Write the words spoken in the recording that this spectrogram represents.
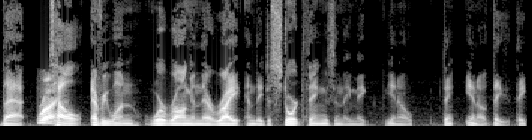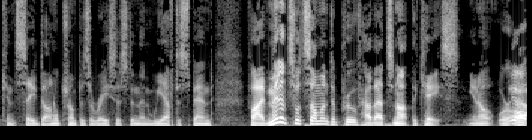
that right. tell everyone we're wrong and they're right and they distort things and they make, you know, think, you know, they they can say Donald Trump is a racist and then we have to spend 5 minutes with someone to prove how that's not the case. You know, we're yeah. all,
